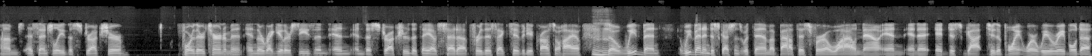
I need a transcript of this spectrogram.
um, essentially the structure for their tournament and their regular season and and the structure that they have set up for this activity across Ohio. Mm-hmm. So we've been we've been in discussions with them about this for a while now, and and it, it just got to the point where we were able to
